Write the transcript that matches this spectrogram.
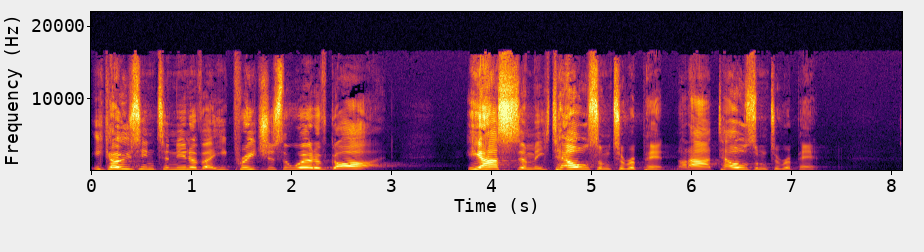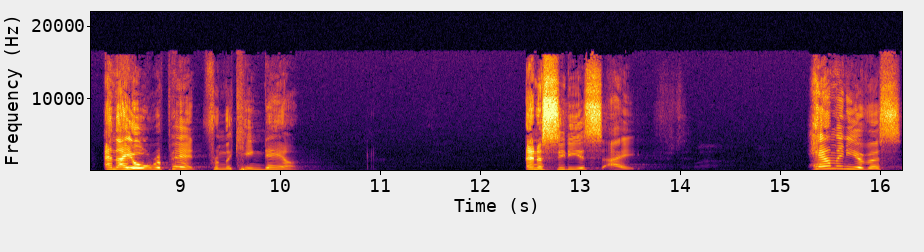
He goes into Nineveh, he preaches the word of God. He asks them, he tells them to repent. Not ah, tells them to repent. And they all repent from the king down. And a city is saved. How many of us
